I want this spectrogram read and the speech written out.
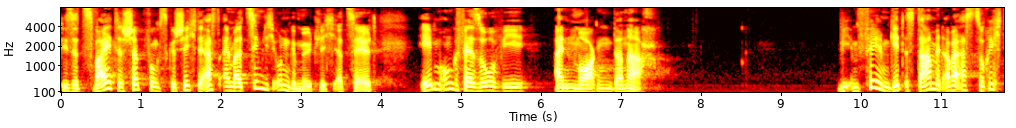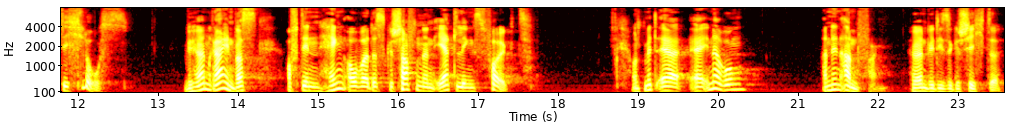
diese zweite Schöpfungsgeschichte, erst einmal ziemlich ungemütlich erzählt. Eben ungefähr so wie einen Morgen danach. Wie im Film geht es damit aber erst so richtig los. Wir hören rein, was auf den Hangover des geschaffenen Erdlings folgt. Und mit der Erinnerung an den Anfang hören wir diese Geschichte.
